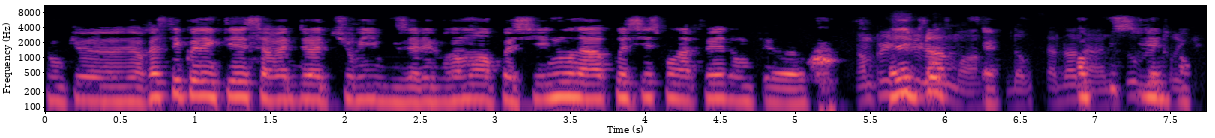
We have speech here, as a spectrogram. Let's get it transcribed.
Donc euh, restez connectés, ça va être de la tuerie, vous allez vraiment apprécier. Nous on a apprécié ce qu'on a fait, donc euh, En plus, je suis là, moi. Donc ça donne En un double truc.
